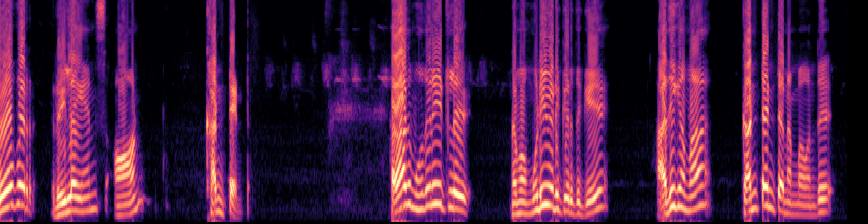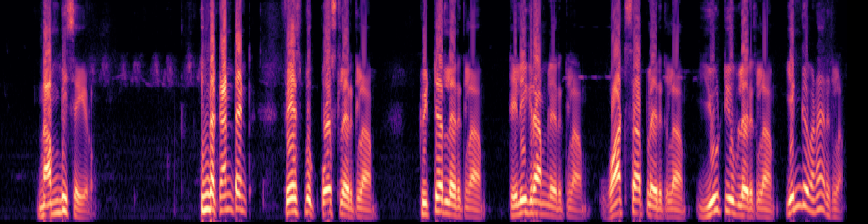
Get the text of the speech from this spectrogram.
ஓவர் ரிலையன்ஸ் ஆன் கண்டென்ட் அதாவது முதலீட்டில் நம்ம முடிவெடுக்கிறதுக்கு அதிகமாக கண்டென்ட்டை நம்ம வந்து நம்பி செய்கிறோம் இந்த கண்டென்ட் ஃபேஸ்புக் போஸ்ட்டில் இருக்கலாம் ட்விட்டரில் இருக்கலாம் டெலிகிராமில் இருக்கலாம் வாட்ஸ்அப்பில் இருக்கலாம் யூடியூப்பில் இருக்கலாம் எங்கே வேணால் இருக்கலாம்.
